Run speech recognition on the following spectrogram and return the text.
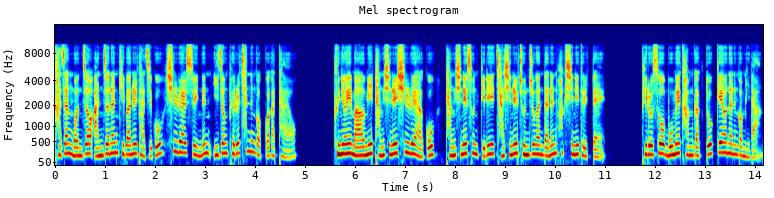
가장 먼저 안전한 기반을 다지고 신뢰할 수 있는 이정표를 찾는 것과 같아요. 그녀의 마음이 당신을 신뢰하고 당신의 손길이 자신을 존중한다는 확신이 들 때, 비로소 몸의 감각도 깨어나는 겁니다.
